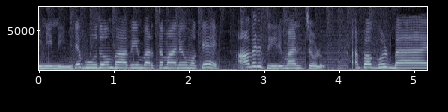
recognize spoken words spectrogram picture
ഇനി നിന്റെ ഭൂതവും ഭാവിയും വർത്തമാനവും ഒക്കെ അവർ തീരുമാനിച്ചോളൂ. അപ്പൊ ഗുഡ് ബൈ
